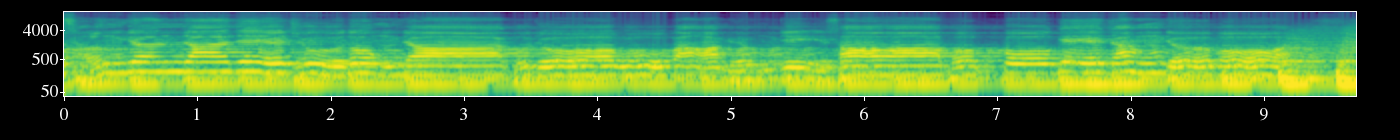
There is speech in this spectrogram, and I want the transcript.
성견자재 주동자 구조구바 명지사와 법복의 장저보안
